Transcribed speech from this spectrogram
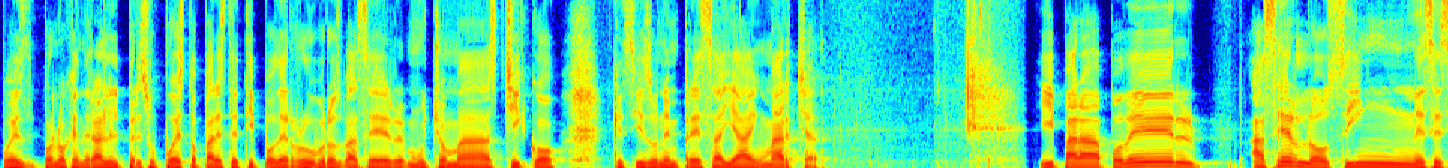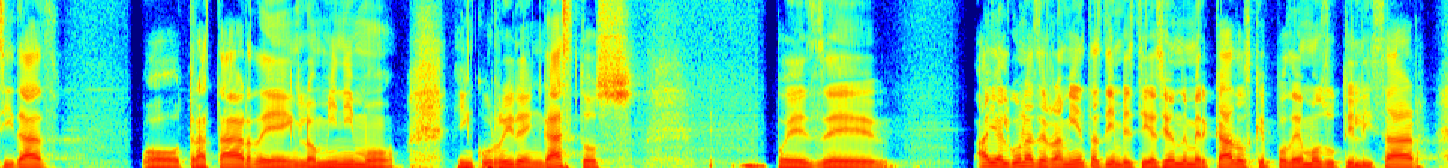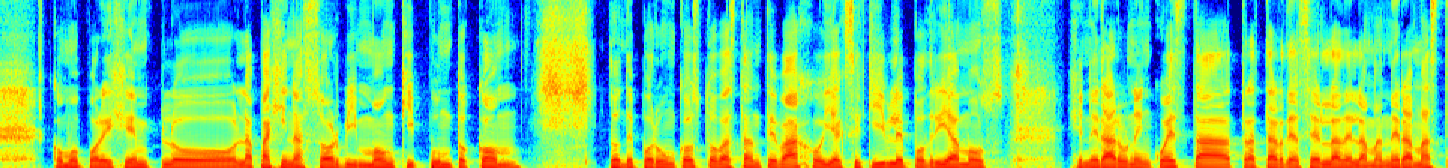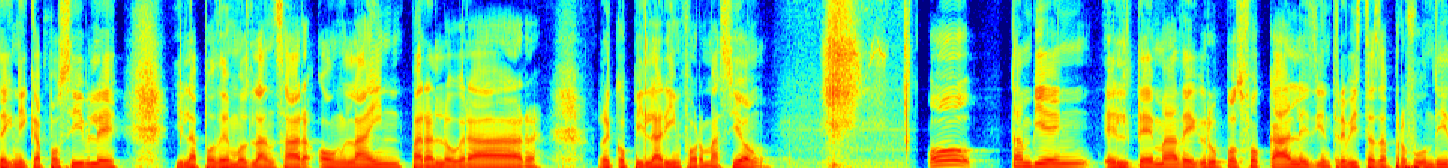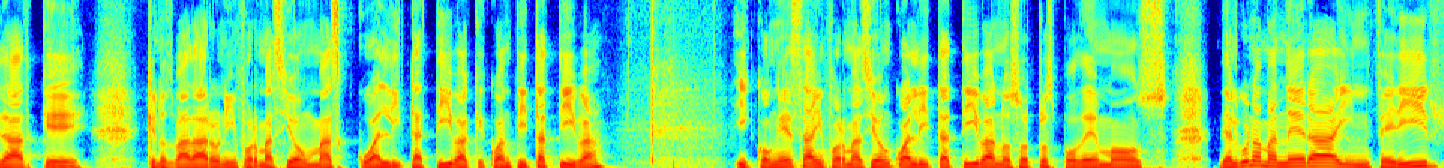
pues por lo general el presupuesto para este tipo de rubros va a ser mucho más chico que si es una empresa ya en marcha. Y para poder hacerlo sin necesidad o tratar de en lo mínimo incurrir en gastos, pues eh, hay algunas herramientas de investigación de mercados que podemos utilizar, como por ejemplo la página sorbymonkey.com, donde por un costo bastante bajo y asequible podríamos generar una encuesta, tratar de hacerla de la manera más técnica posible y la podemos lanzar online para lograr recopilar información. O también el tema de grupos focales y entrevistas a profundidad que, que nos va a dar una información más cualitativa que cuantitativa. Y con esa información cualitativa nosotros podemos de alguna manera inferir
